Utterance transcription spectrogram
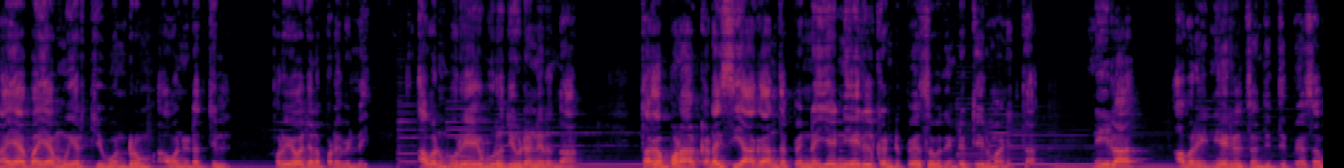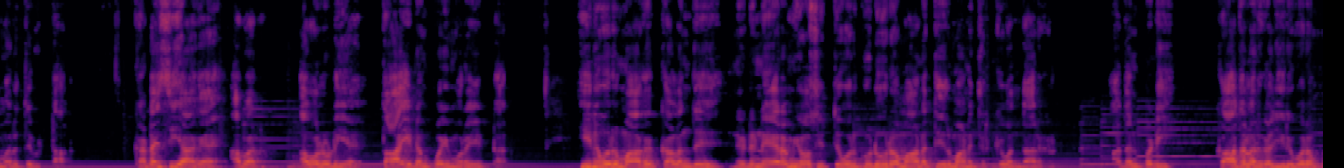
நயபய முயற்சி ஒன்றும் அவனிடத்தில் பிரயோஜனப்படவில்லை. அவன் ஒரே உறுதியுடன் இருந்தான். தகப்பனார் கடைசியாக அந்த பெண்ணையே நேரில் கண்டு பேசுவதென்று தீர்மானித்தார். நீலா அவரை நேரில் சந்தித்து பேச மறுத்துவிட்டார். கடைசியாக அவர் அவளுடைய தாயிடம் போய் முறையிட்டார். இருவருமாக கலந்து நெடுநேரம் யோசித்து ஒரு கொடூரமான தீர்மானத்திற்கு வந்தார்கள். அதன்படி காதலர்கள் இருவரும்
